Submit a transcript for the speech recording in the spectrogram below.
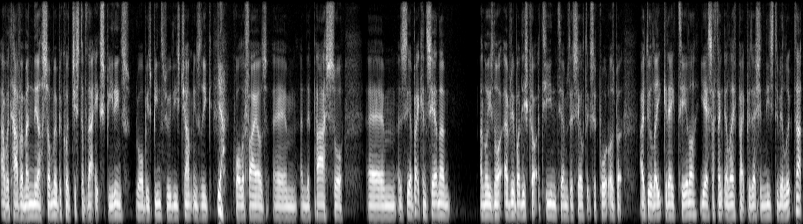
I would have him in there somewhere because just of that experience. Robbie's been through these Champions League yeah. qualifiers um, in the past, so um, I see a bit concerned. I know he's not everybody's cut of tea in terms of Celtic supporters, but I do like Greg Taylor. Yes, I think the left back position needs to be looked at,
